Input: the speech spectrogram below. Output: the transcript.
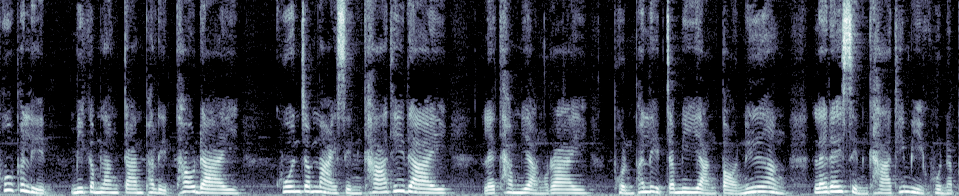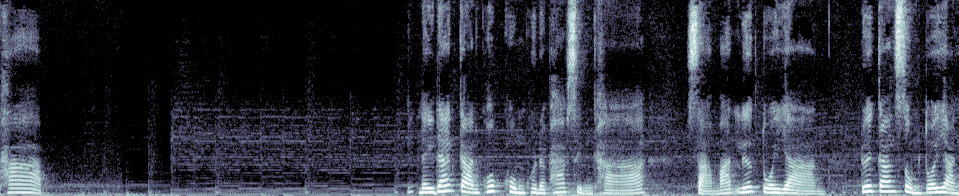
ผู้ผลิตมีกำลังการผลิตเท่าใด ควรจำหน่ายสินค้าที่ใด และทำอย่างไรผลผลิตจะมีอย่างต่อเนื่อง และได้สินค้าที่มีคุณภาพ ในด้านการควบคุมคุณภาพสินค้า สามารถเลือกตัวอย่าง ด้วยการสุ่มตัวอย่าง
